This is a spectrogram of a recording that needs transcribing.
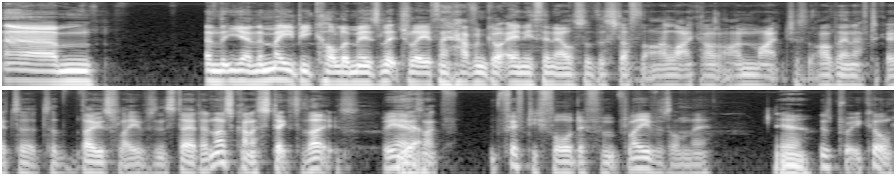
um, and the, yeah, the maybe column is literally if they haven't got anything else of the stuff that I like, I, I might just, I'll then have to go to, to those flavors instead. And I just kind of stick to those. But yeah, it's like 54 different flavors on there. Yeah. It was pretty cool.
